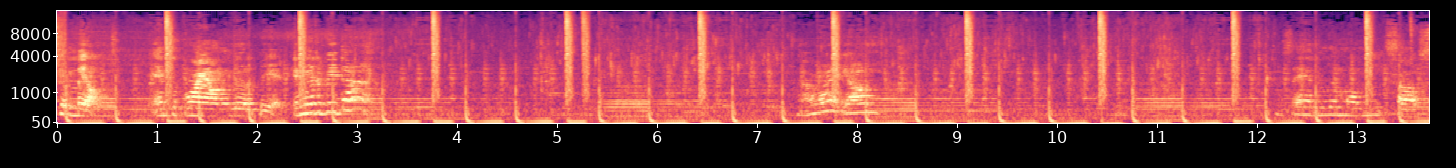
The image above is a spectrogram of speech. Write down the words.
to melt and to brown a little bit and it'll be done. All right, y'all. Add a little more meat sauce.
